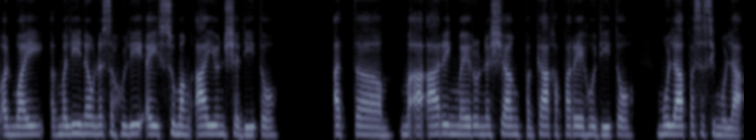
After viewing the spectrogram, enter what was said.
ang may malinaw na sa huli ay sumang-ayon siya dito at uh, maaaring mayroon na siyang pagkakapareho dito mula pa sa simula.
